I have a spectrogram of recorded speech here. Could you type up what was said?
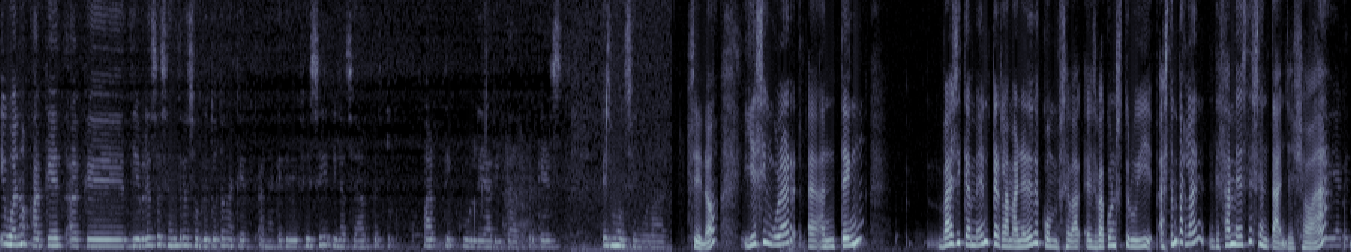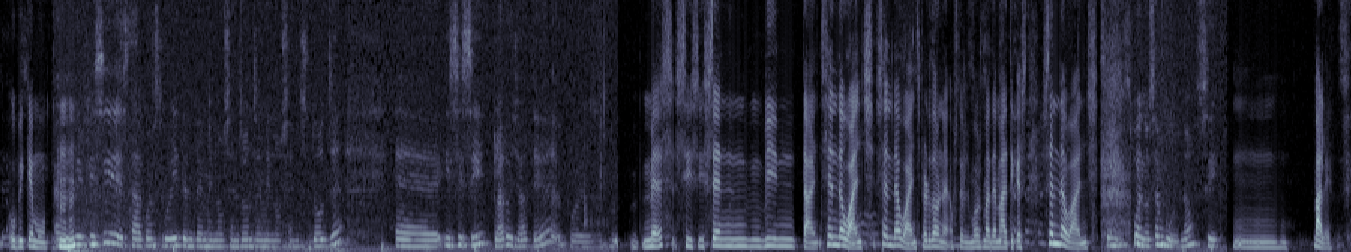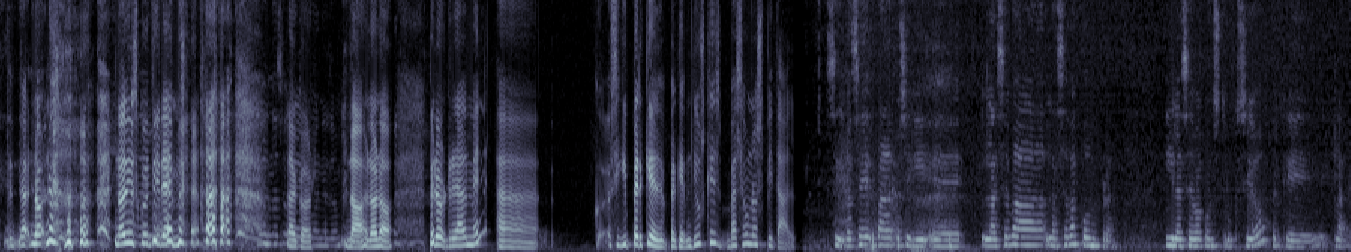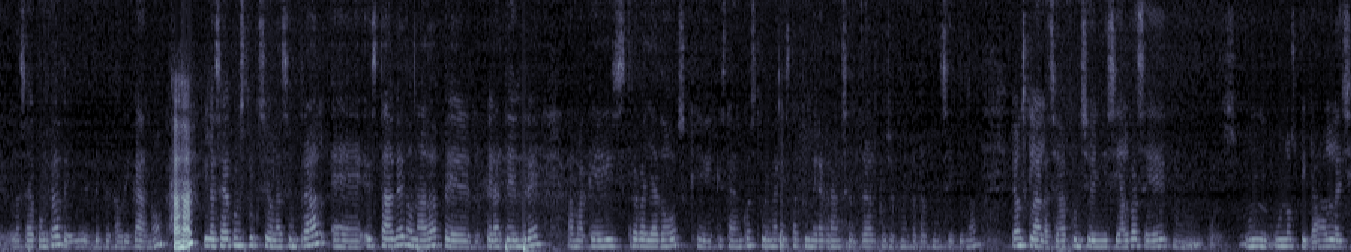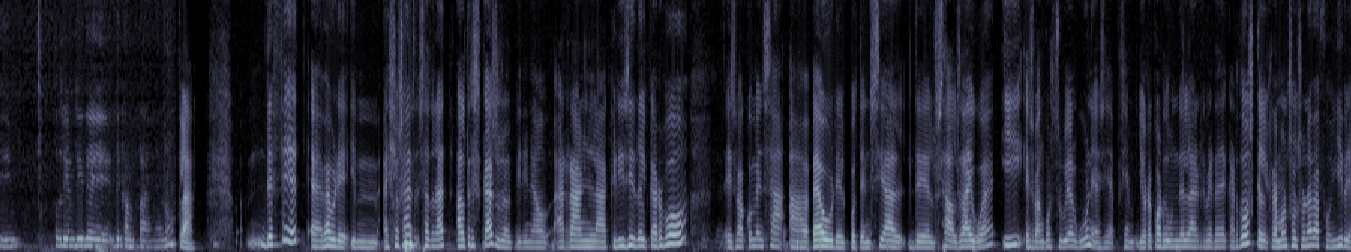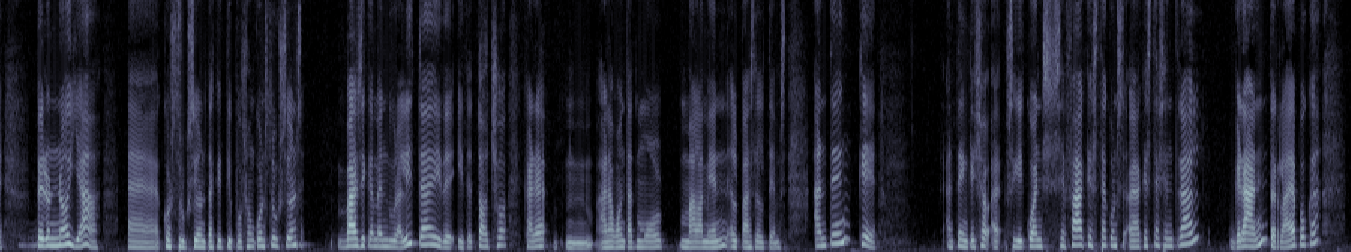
I bueno, aquest, aquest llibre se centra sobretot en aquest, en aquest edifici i la seva particularitat, perquè és, és molt singular. Sí, no? I és singular, eh, entenc, bàsicament per la manera de com se va, es va construir. Estem parlant de fa més de 100 anys, això, eh? Sí, Ubiquem-ho. Aquest mhm. edifici està construït entre 1911 i 1912 Eh, I sí, sí, claro, ja té... Pues... Més, sí, sí, 120 anys, 110 anys, 110 anys, perdona, ostres, les meves matemàtiques, 110 anys. 100, bueno, 108, no? Sí. Mm, vale, no, no, no, no discutirem. D'acord. No, no, no. Però realment, eh, o sigui, per què? Perquè em dius que va ser un hospital. Sí, va ser, va, o sigui, eh, la, seva, la seva compra i la seva construcció, perquè, clar, la seva compra de, de prefabricar, no? Uh -huh. I la seva construcció la central eh, estava donada per, per atendre amb aquells treballadors que, que estaven construint aquesta primera gran central que us he comentat al principi, no? Llavors, clar, la seva funció inicial va ser mm, pues, un, un hospital així, podríem dir, de, de campanya, no? Clar. De fet, a veure, això s'ha donat altres casos al Pirineu. Arran la crisi del carbó, es va començar a veure el potencial dels salts d'aigua i es van construir algunes. Jo recordo un de la Ribera de Cardós, que el Ramon Solsona va fer un llibre, però no hi ha eh, construccions d'aquest tipus. Són construccions bàsicament d'uralita i de, i de totxo, que ara mm, han aguantat molt malament el pas del temps. Entenc que, entenc que això, eh, o sigui, quan se fa aquesta, aquesta central, gran per l'època,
